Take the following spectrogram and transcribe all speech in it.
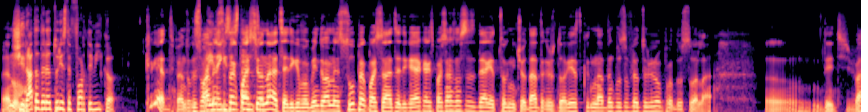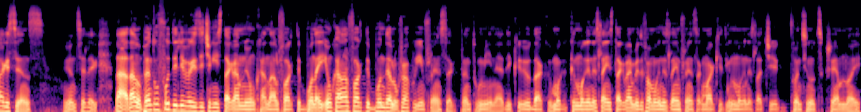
Uh, Nu, și rata de retur este foarte mică. Cred, pentru că sunt Spre oameni super inexistență. pasionați, adică vorbim de oameni super pasionați, adică ea care sunt pasionați nu o să-ți dea retur niciodată, că își doresc în adâncul sufletului lor produsul ăla. Uh, Deci are sens. Eu înțeleg. Da, dar nu, pentru food delivery zice că Instagram nu e un canal foarte bun. E un canal foarte bun de a lucra cu influencer pentru mine. Adică eu dacă mă, când mă gândesc la Instagram, eu de fapt mă gândesc la influencer marketing, nu mă gândesc la ce conținut să creăm noi.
